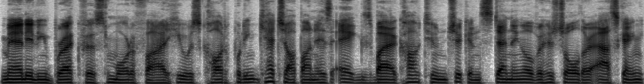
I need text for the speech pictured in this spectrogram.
Man eating breakfast, mortified, he was caught putting ketchup on his eggs by a cartoon chicken standing over his shoulder, asking,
